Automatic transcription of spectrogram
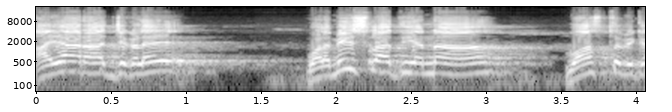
ಆಯಾ ರಾಜ್ಯಗಳೇ ಒಳ ಮೀಸಲಾತಿಯನ್ನು ವಾಸ್ತವಿಕ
